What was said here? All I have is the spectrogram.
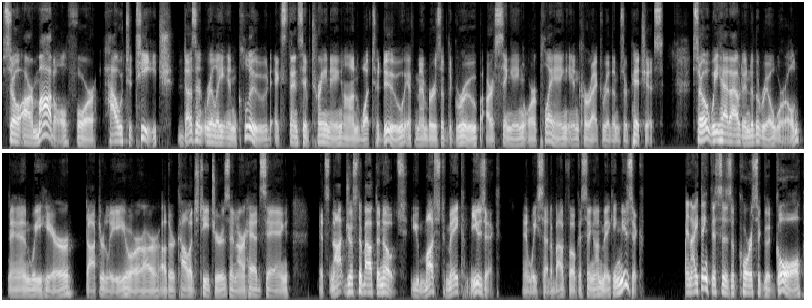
So our model for how to teach doesn't really include extensive training on what to do if members of the group are singing or playing incorrect rhythms or pitches. So we head out into the real world and we hear Dr. Lee or our other college teachers in our head saying, it's not just about the notes. You must make music. And we set about focusing on making music. And I think this is, of course, a good goal,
